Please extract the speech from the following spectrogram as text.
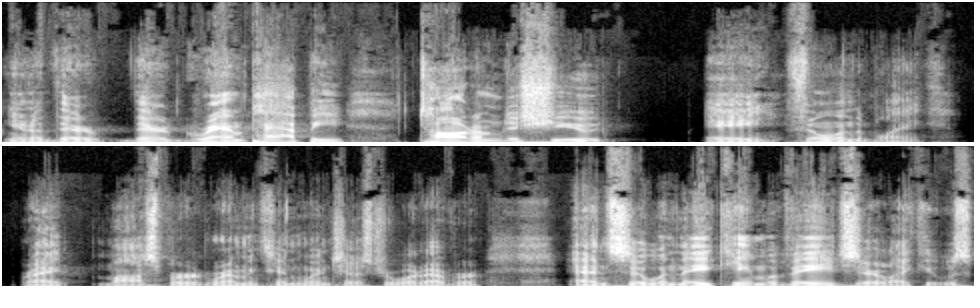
You know, their their grandpappy taught them to shoot a fill in the blank, right? Mossberg, Remington, Winchester, whatever. And so when they came of age, they're like, it was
